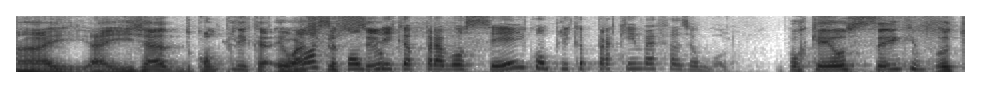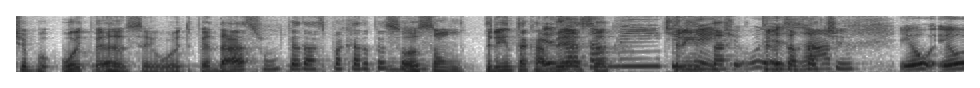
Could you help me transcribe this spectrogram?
Aí, aí já complica. Eu acho Nossa, que o seu... complica pra você e complica pra quem vai fazer o bolo. Porque eu sei que, eu, tipo, oito, eu sei, oito pedaços, um pedaço pra cada pessoa. São 30 cabeças, Uhum. Exatamente, 30, gente. 30 Exato. fatias. Eu, eu,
